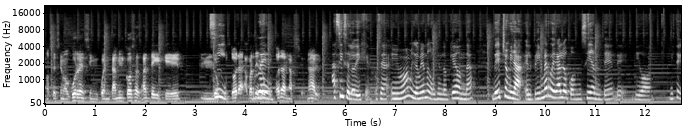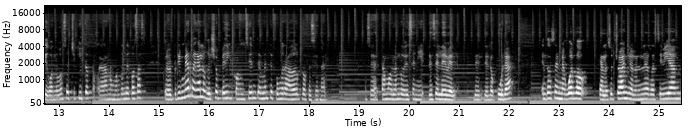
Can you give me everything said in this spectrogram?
no sé, se me ocurren 50.000 cosas antes que Sí, locutora, aparte re. locutora nacional. Así se lo dije. O sea, y mi mamá me quedó mirando como diciendo, ¿qué onda? De hecho, mira, el primer regalo consciente, de, digo, viste que cuando vos sos chiquito te regalan un montón de cosas, pero el primer regalo que yo pedí conscientemente fue un grabador profesional. O sea, estamos hablando de ese, de ese level de, de locura. Entonces me acuerdo que a los ocho años los nenes recibían,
